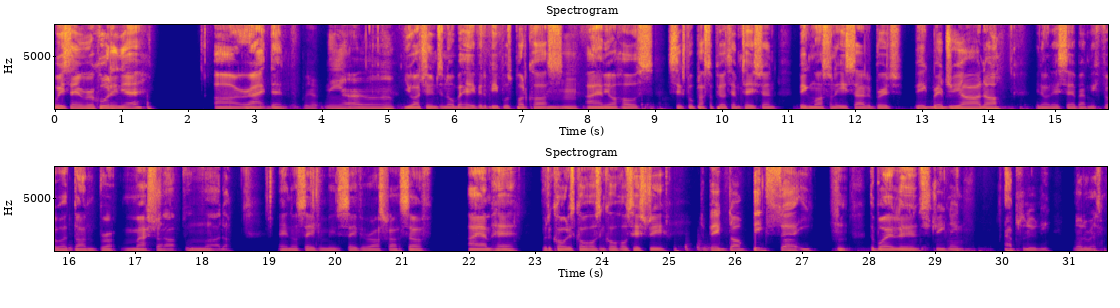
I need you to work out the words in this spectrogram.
We saying recording, yeah? All right then. Put me on. You are tuned to No Behavior, the People's Podcast. Mhm. I am your host, six foot plus of pure temptation, big Moss on the east side of the bridge. Big Bedriana. You know what they say about me, Phil Dunn, Brock, Masher. Sharp tooth Mm. father. Ain't no saving me, just save your ass Clark self. I am here with the coldest co-host in co-host history, The big dog. Big 30. the boy Loons, Street name. Absolutely. Know the rest.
